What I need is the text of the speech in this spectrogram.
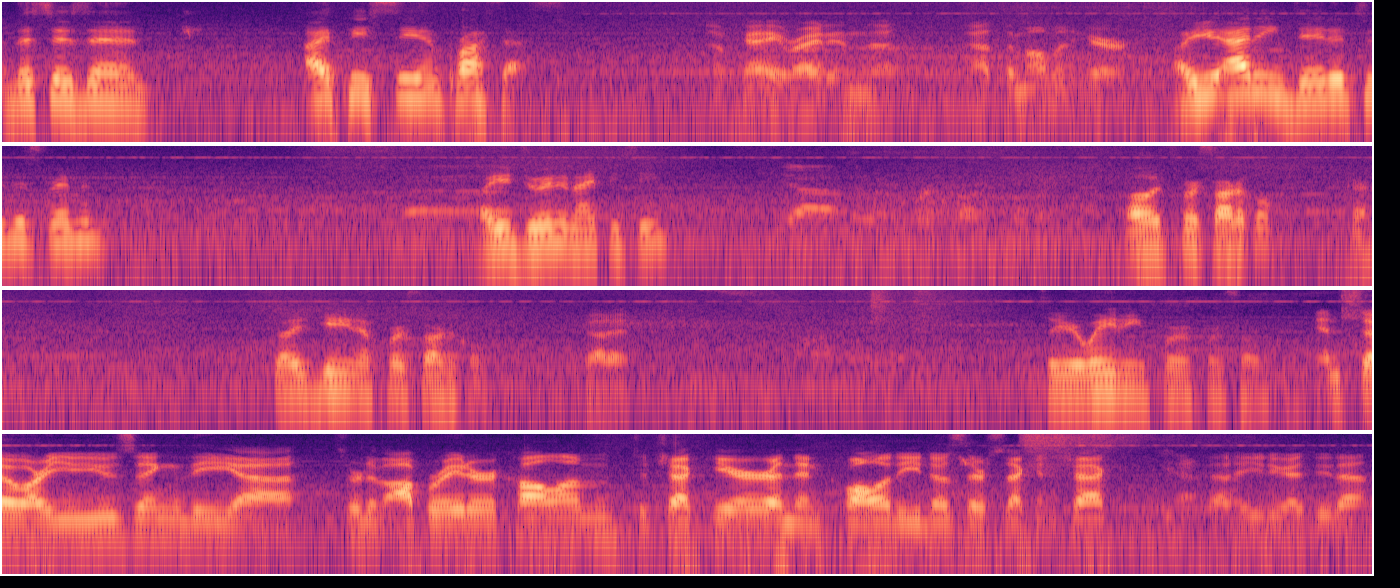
And this is an IPC in process. Okay, right in the at the moment here. Are you adding data to this, Raymond? Uh, Are you doing an IPC? Yeah, I'm doing a first article right Oh, it's first article? Okay. So he's getting a first article. Got it. So you're waiting for a first article. And so, are you using the uh, sort of operator column to check here, and then quality does their second check? Yeah. Is that how you guys do that?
